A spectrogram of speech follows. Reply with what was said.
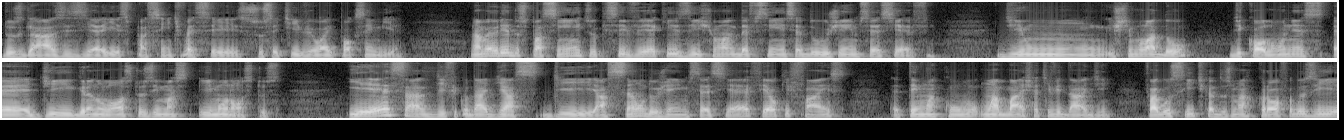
dos gases, e aí esse paciente vai ser suscetível à hipoxemia. Na maioria dos pacientes, o que se vê é que existe uma deficiência do GM-CSF, de um estimulador de colônias é, de granulócitos e, e monócitos. E essa dificuldade de, de ação do GM-CSF é o que faz é, ter um acúmulo, uma baixa atividade fagocítica dos macrófagos e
